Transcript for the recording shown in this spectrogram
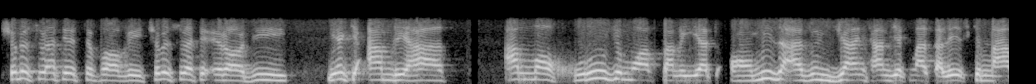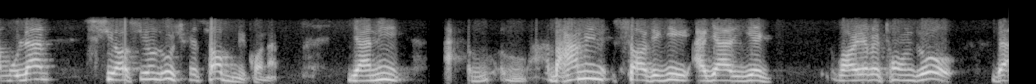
چه به صورت اتفاقی چه به صورت ارادی یک امری هست اما خروج موفقیت آمیز از اون جنگ هم یک مسئله است که معمولا سیاسیون روش حساب می‌کنن. یعنی به همین سادگی اگر یک قایق تندرو به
